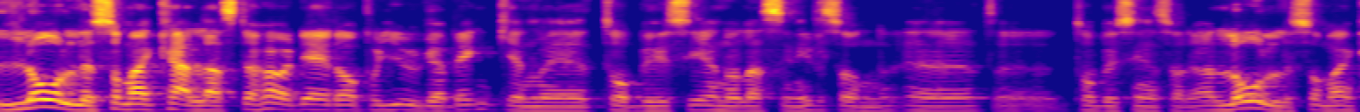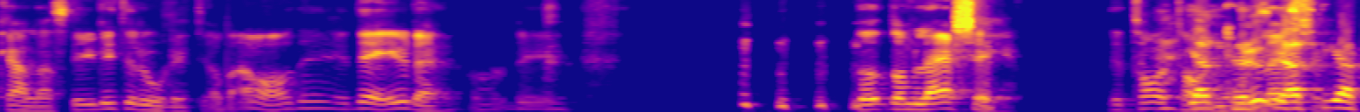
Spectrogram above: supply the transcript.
LOL som han kallas, det hörde jag idag på ljugarbänken med Tobbe Hysén och Lasse Nilsson. Eh, Tobbe Hysén sa det, LOL som han kallas, det är lite roligt. Jag bara, ja det, det är ju det. Det de, de lär sig. Det tar ett tag, Jag, tror, jag, sig. jag,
